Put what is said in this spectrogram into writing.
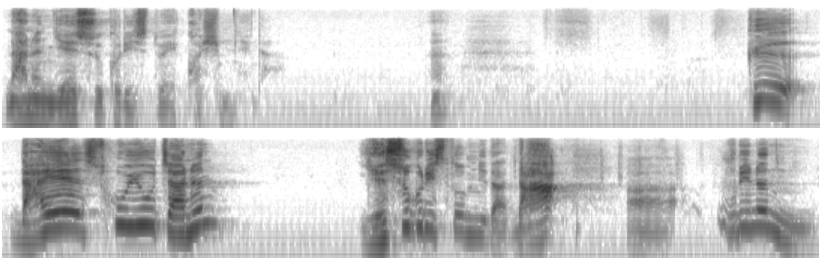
나는 예수 그리스도의 것입니다. 그 나의 소유자는 예수 그리스도입니다. 나 아, 우리는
